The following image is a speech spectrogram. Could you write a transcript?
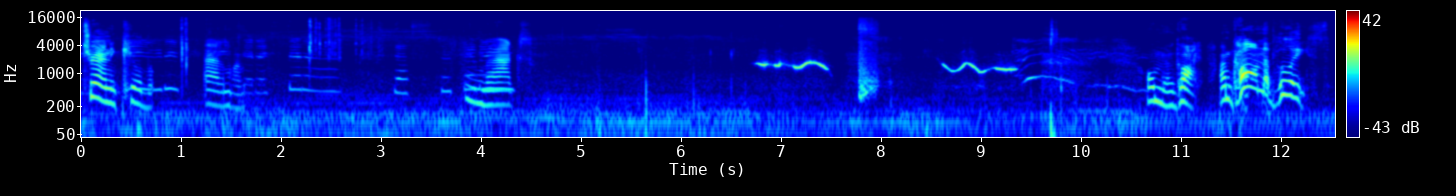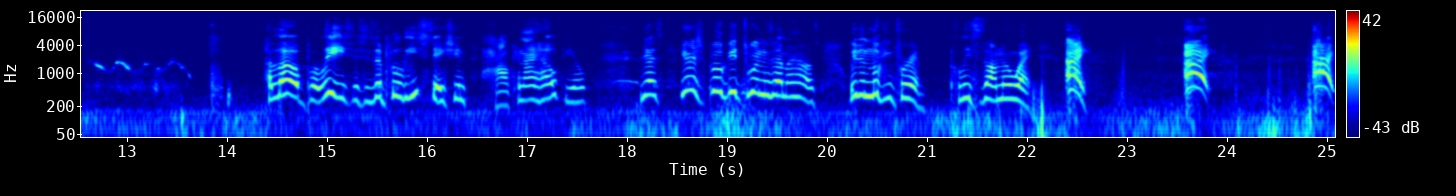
trying to kill the my Max. Oh my god, I'm calling the police. Hello, police. This is a police station. How can I help you? Yes, your spooky twin is at my house. We've been looking for him. Police is on their way. Hey! Hey! Hey!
